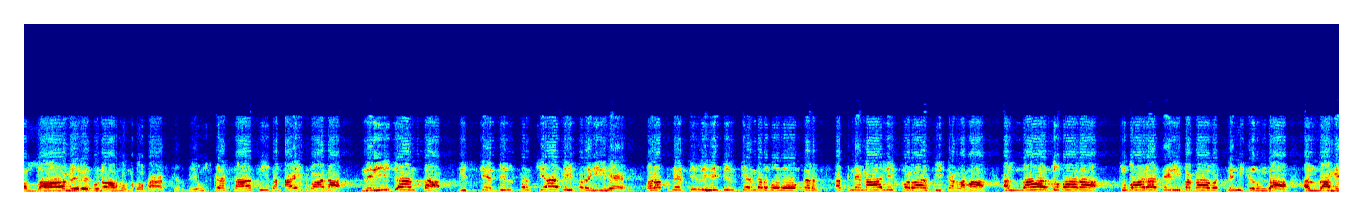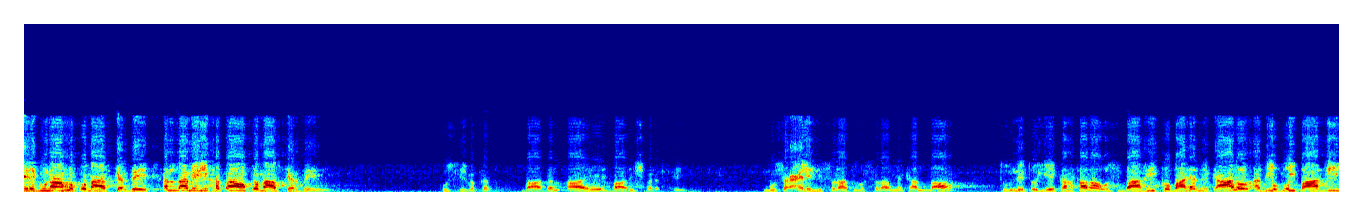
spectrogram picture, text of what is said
अल्लाह मेरे गुनाहों को माफ़ कर दे। उसका साथी साइड वाला नहीं जानता इसके दिल पर क्या बीत रही है और अपने दिल ही दिल के अंदर वो रोकर अपने मालिक को राज़ी कर रहा। अल्लाह दोबारा दोबारा तेरी बगावत नहीं करूँगा। अल्लाह मेरे गुनाहों को माफ़ कर दे। अल्लाह मेरी खताओं को माफ़ कर दे। उसी वक्त बादल आए, बारिश बरस गई। मूसा सलाम ने कहा, अल्लाह, तूने तो ये कहा था उस बागी को बाहर निकाल और अभी कोई बागी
